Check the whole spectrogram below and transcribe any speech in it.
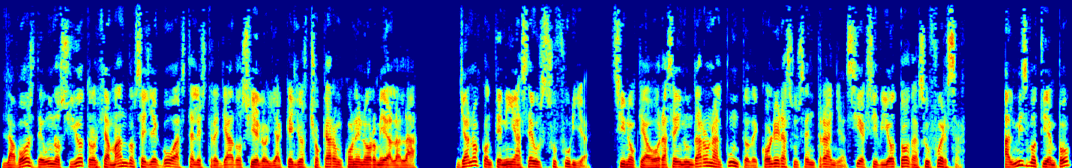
La voz de unos y otros llamándose llegó hasta el estrellado cielo y aquellos chocaron con enorme alalá, ya no contenía Zeus su furia, sino que ahora se inundaron al punto de cólera sus entrañas y exhibió toda su fuerza. Al mismo tiempo,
